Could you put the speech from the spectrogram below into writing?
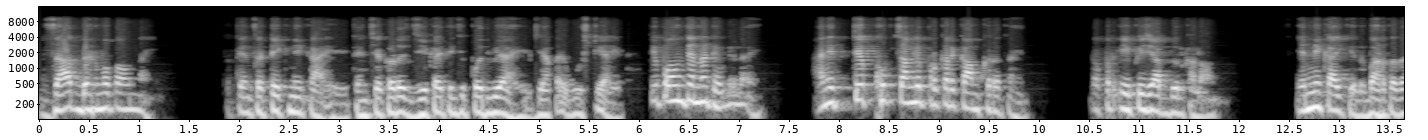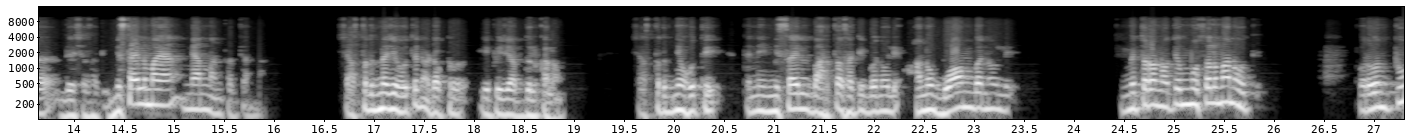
जात धर्म पाहून नाही. तर त्यांचं टेक्निक आहे. त्यांच्याकडे जी काही त्यांची पदवी आहे ज्या काही गोष्टी आहेत ते पाहून त्यांना ठेवलेलं आहे. आणि ते खूप चांगल्या प्रकारे काम करत आहेत. डॉक्टर ए पी जे अब्दुल कलाम यांनी काय केलं भारताच्या देशासाठी? मिसाईल मॅन म्हणतात त्यांना. शास्त्रज्ञ जे होते ना डॉक्टर ए पी जे अब्दुल कलाम शास्त्रज्ञ होते. त्यांनी मिसाईल भारतासाठी बनवले अणुबॉम्ब बनवले. मित्रांनो ते मुसलमान होते. परंतु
